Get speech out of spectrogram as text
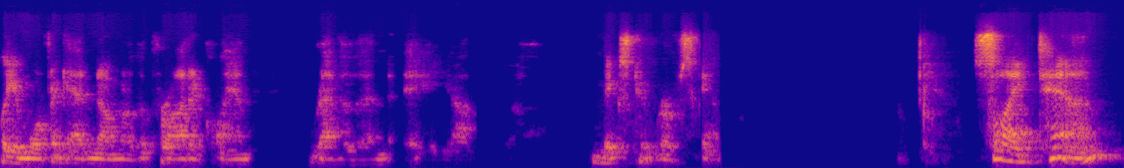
pleomorphic adenoma of the parotid gland rather than a uh, mixed tumor of skin. Slide 10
